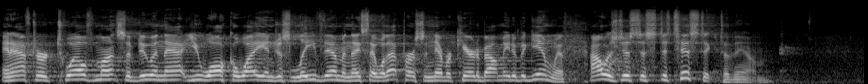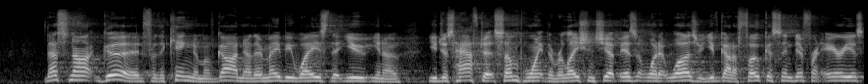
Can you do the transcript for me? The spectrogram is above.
and after 12 months of doing that, you walk away and just leave them, and they say, Well, that person never cared about me to begin with. I was just a statistic to them. That's not good for the kingdom of God. Now, there may be ways that you, you know, you just have to, at some point, the relationship isn't what it was, or you've got to focus in different areas.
